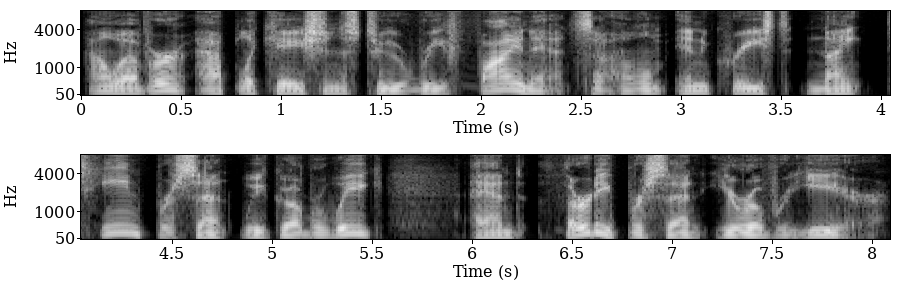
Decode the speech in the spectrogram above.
However, applications to refinance a home increased 19% week over week and 30% year over year.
